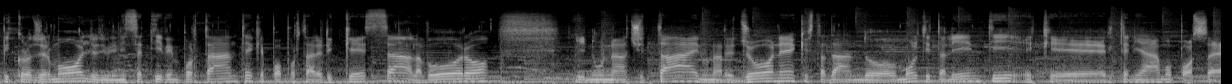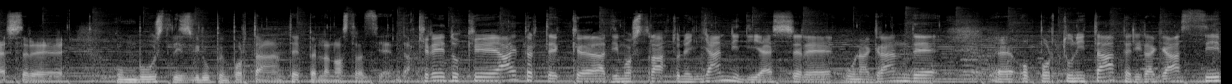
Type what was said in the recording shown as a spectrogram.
piccolo germoglio di un'iniziativa importante che può portare ricchezza, lavoro in una città, in una regione che sta dando molti talenti e che riteniamo possa essere un boost di sviluppo importante per la nostra azienda. Credo che Hypertech ha dimostrato negli anni di essere una grande eh, opportunità per i ragazzi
